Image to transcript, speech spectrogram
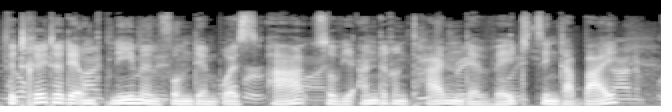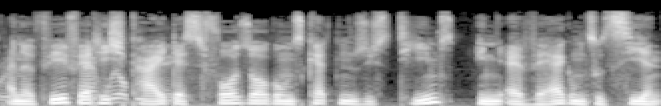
Vertreter der Unternehmen von den USA sowie anderen Teilen der Welt sind dabei, eine Vielfältigkeit des Versorgungskettensystems in Erwägung zu ziehen.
